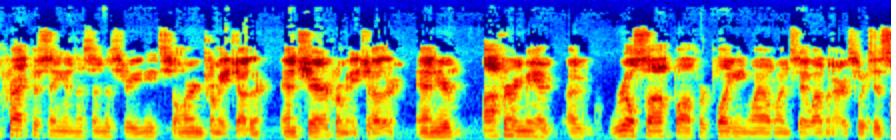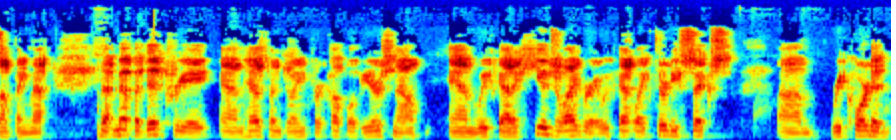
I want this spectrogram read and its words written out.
practicing in this industry needs to learn from each other and share from each other. And you're offering me a, a real softball for plugging Wild Wednesday webinars, which is something that, that MIPA did create and has been doing for a couple of years now. And we've got a huge library. We've got like 36 um, recorded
